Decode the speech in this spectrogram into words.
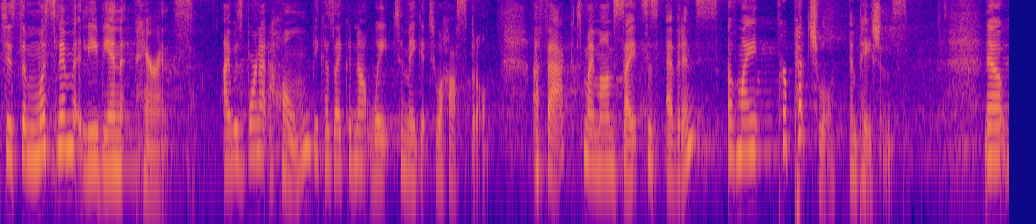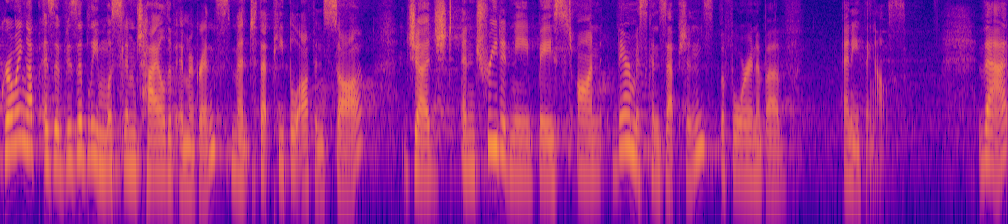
to some Muslim Libyan parents. I was born at home because I could not wait to make it to a hospital. A fact my mom cites as evidence of my perpetual impatience. Now, growing up as a visibly Muslim child of immigrants meant that people often saw, judged, and treated me based on their misconceptions before and above anything else. That,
